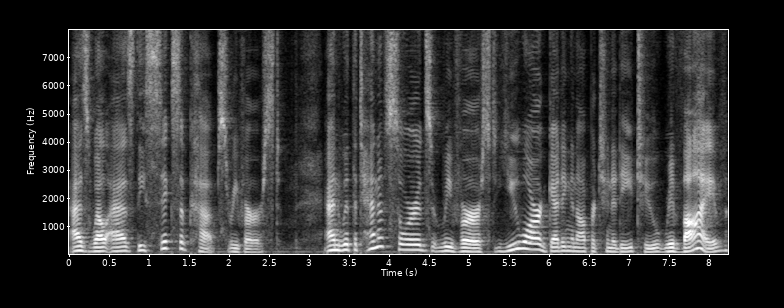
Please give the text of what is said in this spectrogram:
as well as the Six of Cups reversed. And with the Ten of Swords reversed, you are getting an opportunity to revive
